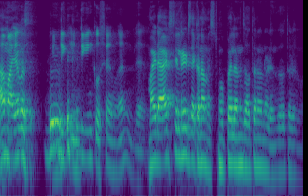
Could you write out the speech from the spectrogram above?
Yes. ఆ మా అయ్యకు వస్తాయి ఇంటికి ఇంకొస్తాయేమో కానీ my dad still reads Economist ముప్పై నుంచి చదువుతానే ఉన్నాడు. ఎందుకు చదువుతాడేమో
